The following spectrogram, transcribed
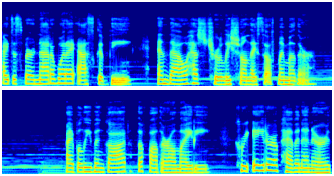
I despair not of what I ask of thee, and thou hast truly shown thyself my mother. I believe in God, the Father Almighty, creator of heaven and earth,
